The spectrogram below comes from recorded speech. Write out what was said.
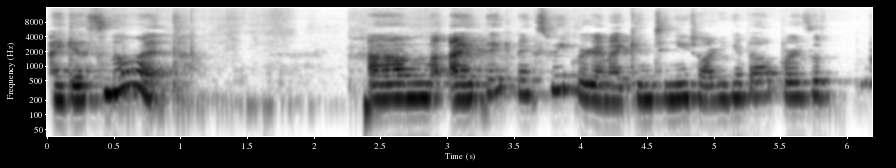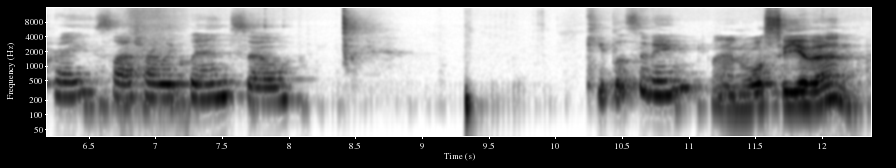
I guess not. Um, I think next week we're gonna continue talking about Birds of Prey slash Harley Quinn. So keep listening. and we'll see you then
